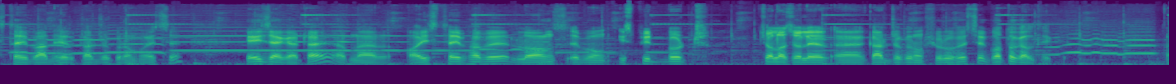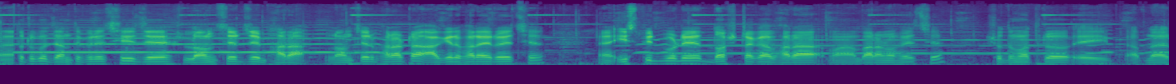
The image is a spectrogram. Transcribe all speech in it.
স্থায়ী বাঁধের কার্যক্রম হয়েছে, এই জায়গাটায় আপনার অস্থায়ীভাবে লঞ্চ এবং স্পিডবোট চলাচলের কার্যক্রম শুরু হয়েছে গতকাল থেকে। এতটুকু জানতে পেরেছি যে লঞ্চের যে ভাড়া, লঞ্চের ভাড়াটা আগের ভাড়ায় রয়েছে স্পিডবোটে দশ টাকা ভাড়া বাড়ানো হয়েছে। শুধুমাত্র এই আপনার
